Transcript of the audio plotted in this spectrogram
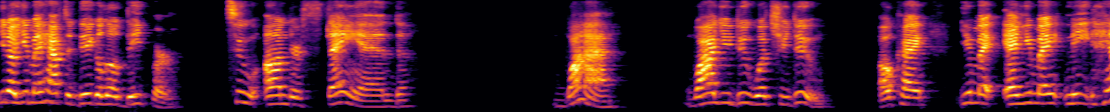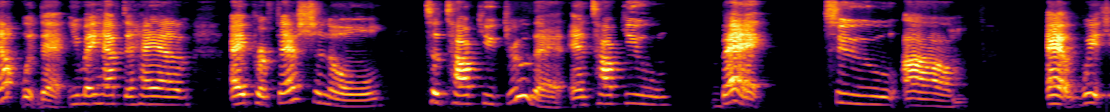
you know, you may have to dig a little deeper to understand why why you do what you do. Okay? You may and you may need help with that. You may have to have a professional to talk you through that and talk you back to um at which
